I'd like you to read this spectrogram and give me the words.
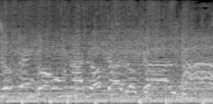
yo tengo una loca loca alma.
